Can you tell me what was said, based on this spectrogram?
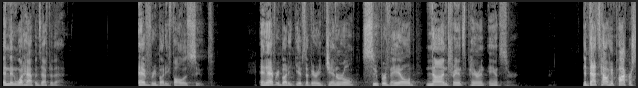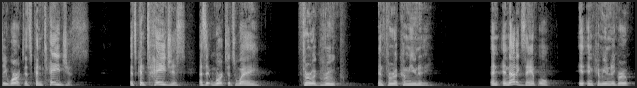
And then what happens after that? Everybody follows suit. And everybody gives a very general, super veiled, non transparent answer. That that's how hypocrisy works. It's contagious. It's contagious as it works its way through a group and through a community. And in that example, in, in community group,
